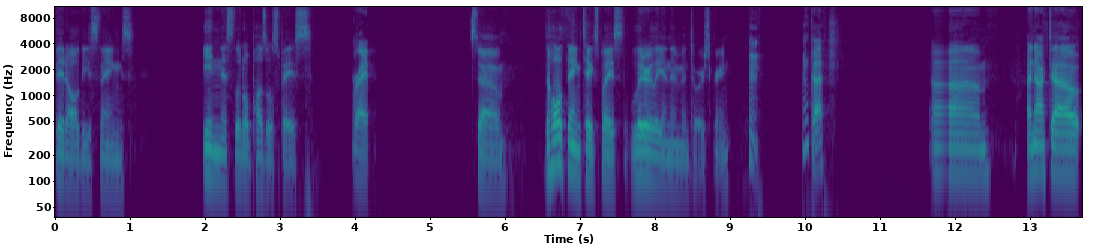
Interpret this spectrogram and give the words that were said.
fit all these things in this little puzzle space. Right. So the whole thing takes place literally in the inventory screen. Okay. Um, I knocked out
